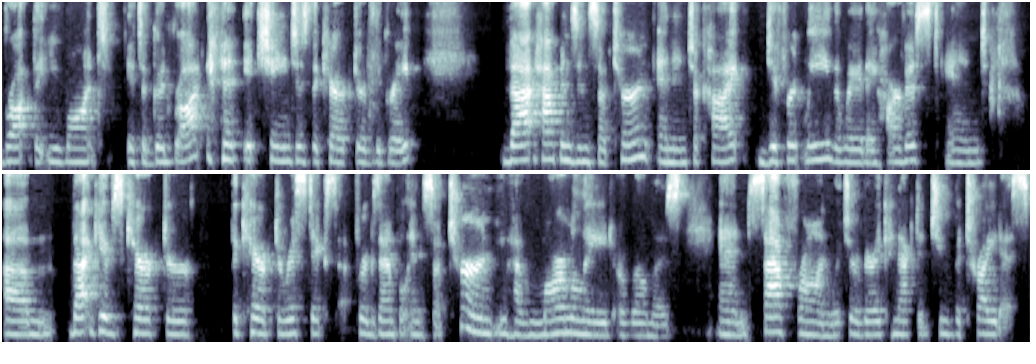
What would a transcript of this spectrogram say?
rot that you want. It's a good rot. it changes the character of the grape. That happens in Sauternes and in Tokai differently, the way they harvest, and um, that gives character the characteristics, for example, in Sauternes, you have marmalade aromas and saffron, which are very connected to botrytis.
